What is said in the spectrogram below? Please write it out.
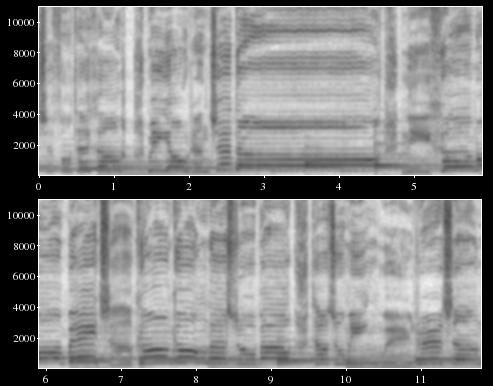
是否太好，没有人知道。你和我背着空空的书包，逃出名为日常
